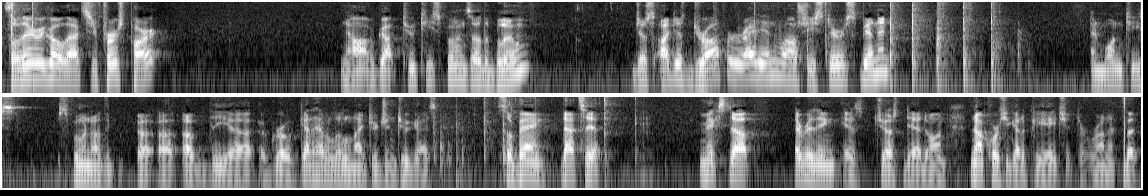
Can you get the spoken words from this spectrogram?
So there we go. That's your first part. Now I've got two teaspoons of the bloom. Just I just drop her right in while she's stir spinning. And one teaspoon spoon of the, uh, uh, of the uh, growth. Got to have a little nitrogen too, guys. So bang, that's it. Mixed up, everything is just dead on. Now, of course, you got to pH it to run it. But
